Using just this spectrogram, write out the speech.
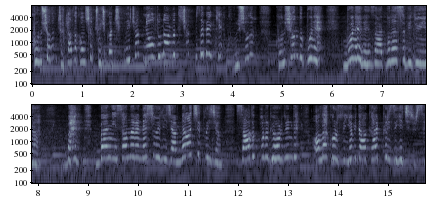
konuşalım, Türkan'la konuşalım. Çocuk açıklayacak, ne olduğunu anlatacak bize belki. Konuşalım. Konuşalım da bu ne? Bu ne Nezahat? Bu nasıl bir dünya? Ben, ben insanlara ne söyleyeceğim, ne açıklayacağım? Sadık bunu gördüğünde Allah korusun ya bir daha kalp krizi geçirirse?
